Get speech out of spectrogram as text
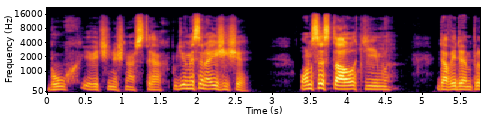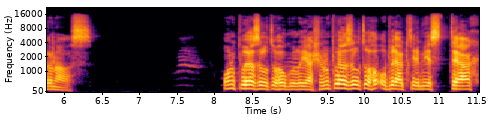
Bůh je větší než náš strach. Podívejme se na Ježíše. On se stal tím Davidem pro nás. On porazil toho Goliáše, on porazil toho obra, kterým je strach,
